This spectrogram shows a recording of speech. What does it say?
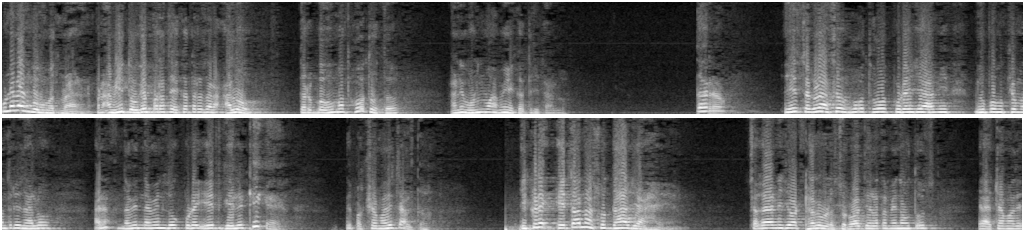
कुणालाच बहुमत मिळालं नाही. पण आम्ही दोघे परत एकत्र जर आलो तर बहुमत होत होतं आणि म्हणून मग आम्ही एकत्रित आलो. तर हे सगळं असं होत होत पुढे जे आम्ही मी उपमुख्यमंत्री झालो आणि नवीन नवीन लोक पुढे येत गेले ठीक आहे. ते पक्षामध्ये चालतं. इकडे येताना सुद्धा जे आहे सगळ्यांनी जेव्हा ठरवलं सुरुवातीला तर मी नव्हतोच. याच्यामध्ये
